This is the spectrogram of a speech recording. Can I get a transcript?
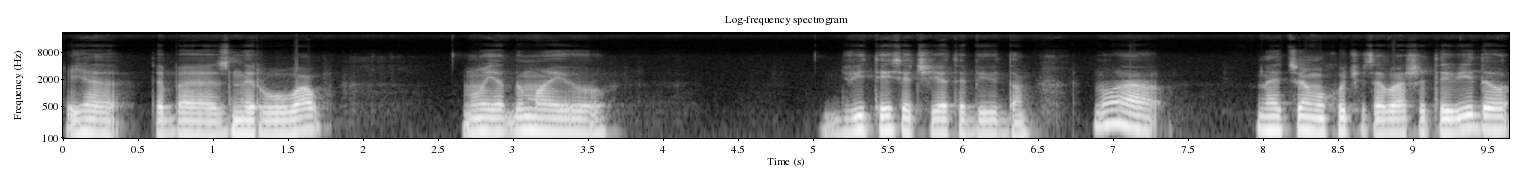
Я тебе знервував. Ну, я думаю, 2000 я тобі віддам. Ну а на цьому хочу завершити відео.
